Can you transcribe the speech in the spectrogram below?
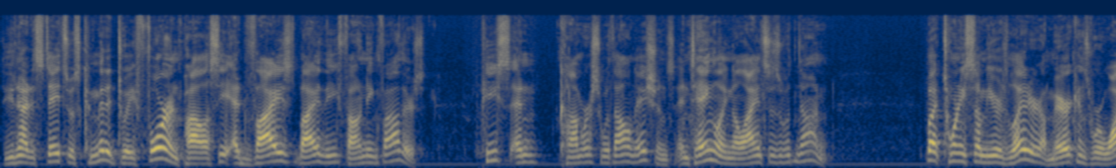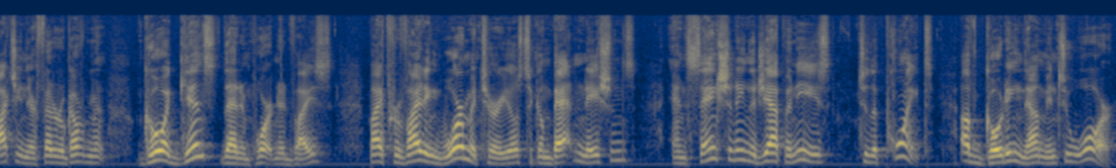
the United States was committed to a foreign policy advised by the founding fathers peace and commerce with all nations, entangling alliances with none. But 20 some years later, Americans were watching their federal government go against that important advice by providing war materials to combatant nations and sanctioning the Japanese to the point of goading them into war.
